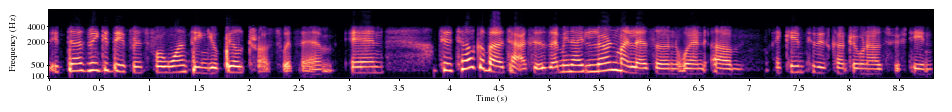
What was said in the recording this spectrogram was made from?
it does make a difference. For one thing, you build trust with them, and to talk about taxes. I mean, I learned my lesson when. Um, I came to this country when I was 15,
